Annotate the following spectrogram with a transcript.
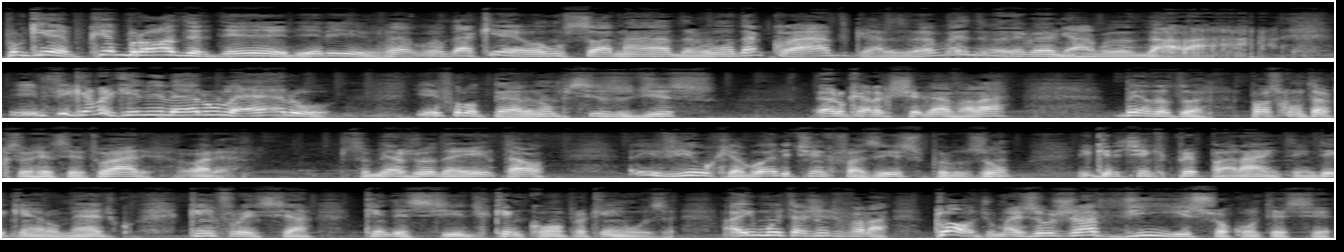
Por quê? Porque é brother dele, ele vai mandar aqui é um só nada, vai mandar quatro, cara, vai mandar lá. E fica naquele lero-lero. E ele falou, pera, não preciso disso. Era o cara que chegava lá, Bem, doutor, posso contar com o seu receituário? Olha, você me ajuda aí e tal. Aí viu que agora ele tinha que fazer isso pelo Zoom e que ele tinha que preparar, entender quem era o médico, quem influenciar, quem decide, quem compra, quem usa. Aí muita gente vai falar, Cláudio, mas eu já vi isso acontecer.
